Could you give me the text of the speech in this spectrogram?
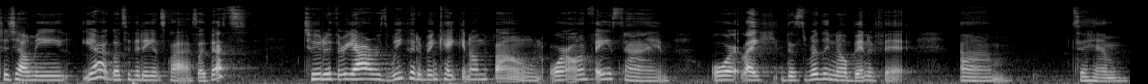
to tell me, yeah, go to the dance class. Like that's two to three hours we could have been caking on the phone or on FaceTime or like there's really no benefit um, to him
